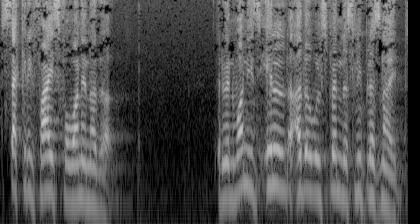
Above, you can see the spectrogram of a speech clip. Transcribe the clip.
sacrifice for one another? That when one is ill, the other will spend a sleepless night.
